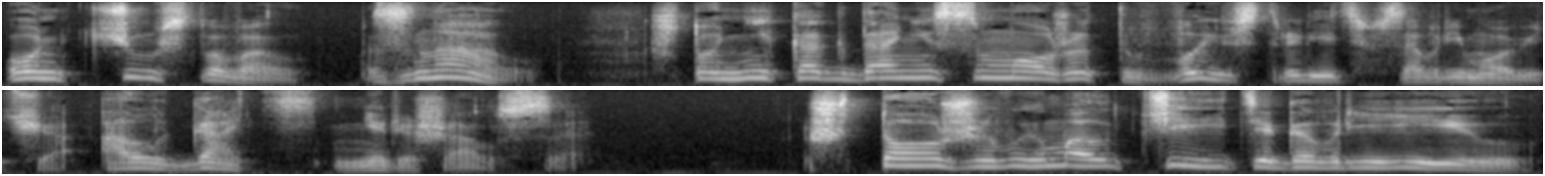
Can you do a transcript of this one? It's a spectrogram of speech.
Он чувствовал, знал, что никогда не сможет выстрелить в Савримовича, а лгать не решался. Что же вы молчите, Гавриил?»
